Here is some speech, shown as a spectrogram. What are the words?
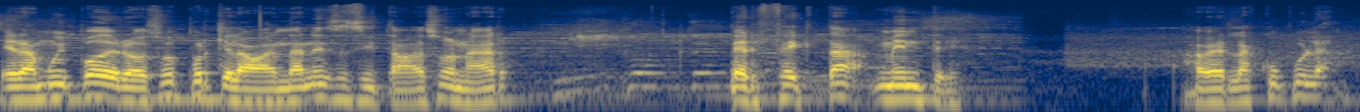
era muy poderoso porque la banda necesitaba sonar perfectamente. A ver la cúpula.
